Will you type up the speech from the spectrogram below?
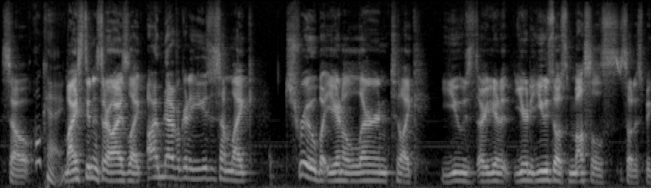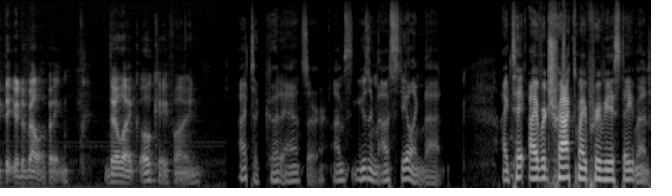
So Okay. my students are always like, "I'm never going to use this." I'm like, "True, but you're going to learn to like use, or you're gonna, you're going to use those muscles, so to speak, that you're developing." They're like, "Okay, fine." That's a good answer. I'm using. I'm stealing that. I take. I retract my previous statement.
